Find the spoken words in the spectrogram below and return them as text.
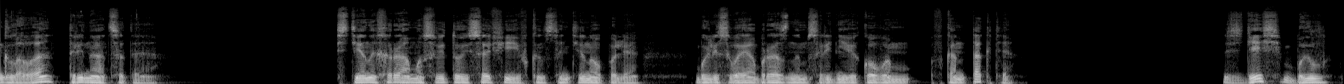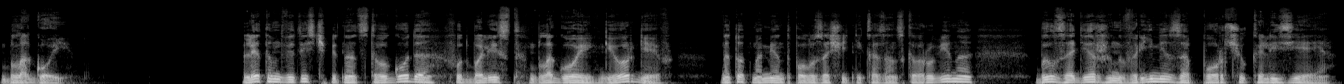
Глава 13 Стены храма Святой Софии в Константинополе были своеобразным средневековым ВКонтакте? Здесь был Благой. Летом 2015 года футболист Благой Георгиев, на тот момент полузащитник Казанского Рубина, был задержан в Риме за порчу Колизея.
